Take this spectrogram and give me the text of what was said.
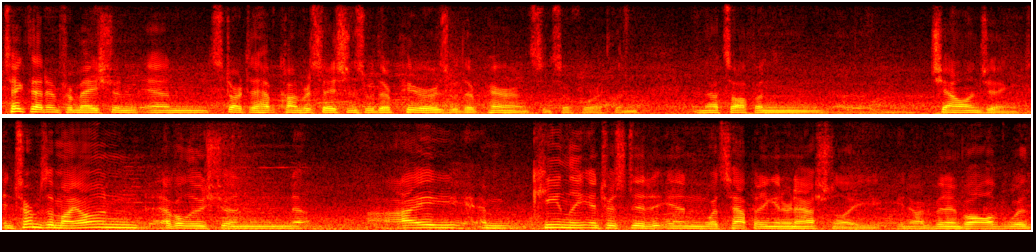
take that information and start to have conversations with their peers, with their parents and so forth. And, and that's often challenging. In terms of my own evolution, I am keenly interested in what's happening internationally. You know, I've been involved with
